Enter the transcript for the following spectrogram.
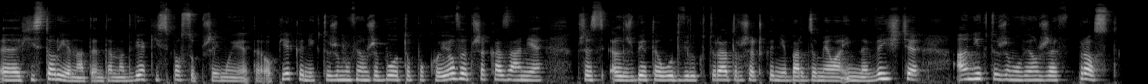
e, historie na ten temat, w jaki sposób przejmuje tę opiekę. Niektórzy mówią, że było to pokojowe przekazanie przez Elżbietę Woodville, która troszeczkę nie bardzo miała inne wyjście, a niektórzy mówią, że wprost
